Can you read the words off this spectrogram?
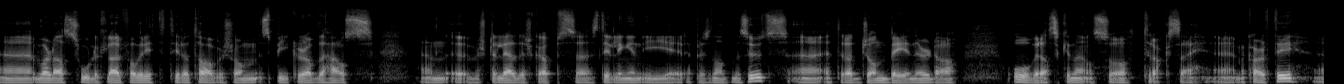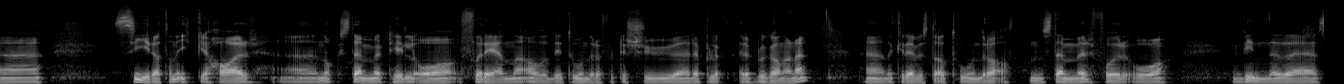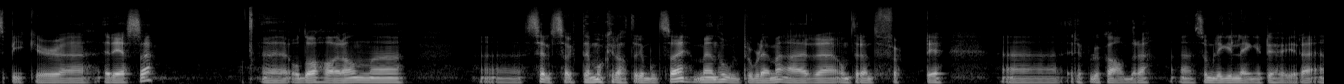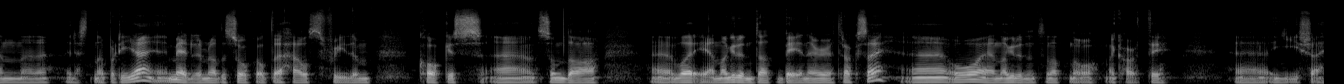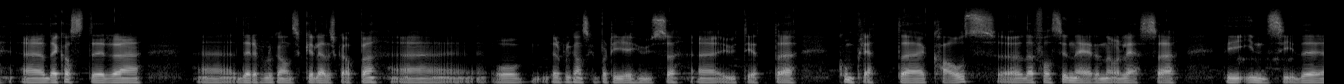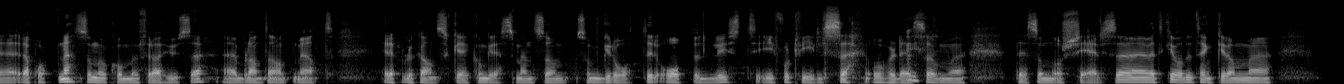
var da soleklar favoritt til å ta over som Speaker of the House, den øverste lederskapsstillingen i Representantenes hus, etter at John Boehner da overraskende også trakk seg. Eh, McCarthy eh, sier at han ikke har eh, nok stemmer til å forene alle de 247 repl republikanerne. Det kreves da 218 stemmer for å vinne det speaker-racet. Og da har han selvsagt demokrater imot seg, men hovedproblemet er omtrent 40 eh, republikanere som ligger lenger til høyre enn eh, resten av partiet. Medlemmer av det såkalte House Freedom Caucus, eh, som da eh, var en av grunnene til at Boehner trakk seg, eh, og en av grunnene til at nå McCarthy eh, gir seg. Eh, Det kaster eh, eh, det republikanske lederskapet eh, og det republikanske partiet i huset eh, ut i et eh, komplett eh, kaos. Eh, Det er fascinerende å lese de innsiderapportene som nå kommer fra huset, bl.a. blant annet med at republikanske kongressmenn som, som gråter åpenlyst i fortvilelse over det som, eh, det som nå skjer. Så jeg vet ikke hva du tenker om, eh,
